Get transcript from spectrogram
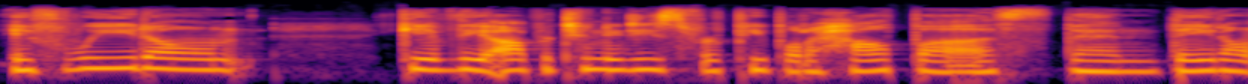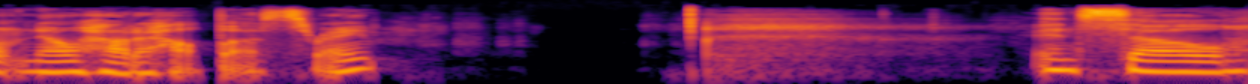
If we don't give the opportunities for people to help us, then they don't know how to help us, right? And so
